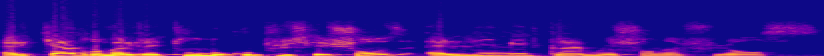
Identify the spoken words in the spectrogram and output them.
Elle cadre malgré tout beaucoup plus les choses. Elle limite quand même le champ d'influence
